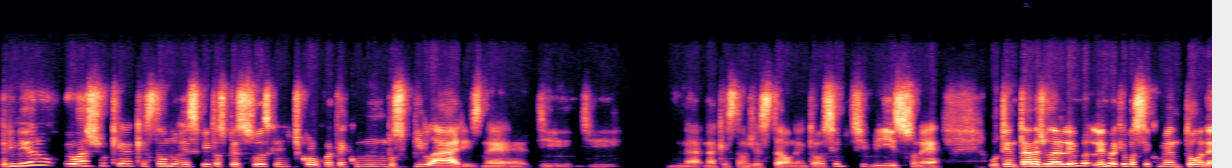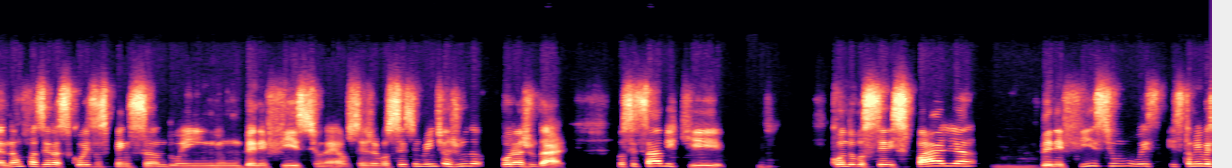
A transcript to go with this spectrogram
Primeiro, eu acho que é a questão do respeito às pessoas que a gente colocou até como um dos pilares, né, de, de, na, na, questão gestão, né? Então eu sempre tive isso, né? O tentar ajudar, lembra, lembra que você comentou, né? Não fazer as coisas pensando em um benefício, né? Ou seja, você simplesmente ajuda por ajudar. Você sabe que quando você espalha benefício, isso também vai,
